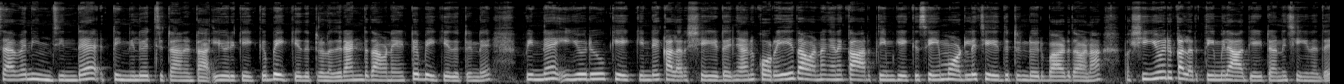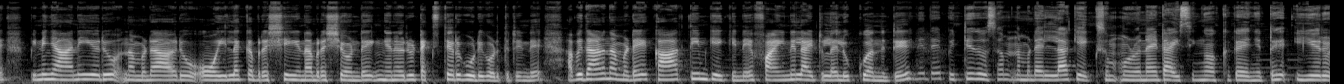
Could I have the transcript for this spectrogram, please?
സെവൻ ഇഞ്ചിന്റെ ടിന്നിൽ വെച്ചിട്ടാണ് കേട്ടോ ഈ ഒരു കേക്ക് ബേക്ക് ചെയ്തിട്ടുള്ളത്. രണ്ട് തവണയായിട്ട് ബേക്ക് ചെയ്തിട്ടുണ്ട്. പിന്നെ ഈ ഒരു കേക്കിന്റെ കളർ ഷെയ്ഡ്. ഞാൻ കുറേ തവണ ഇങ്ങനെ car theme cake same model ചെയ്തിട്ടുണ്ട് ഒരുപാട് തവണ. പക്ഷേ ഈ ഒരു കളർ തീമിൽ ആദ്യമായിട്ടാണ് ചെയ്യുന്നത്. പിന്നെ ഞാൻ ഈ ഒരു നമ്മുടെ ആ ഒരു ഓയിലൊക്കെ ബ്രഷ് ചെയ്യുന്ന ബ്രഷ് കൊണ്ട് ഇങ്ങനെ ഒരു ടെക്സ്ചർ കൂടി കൊടുത്തിട്ടുണ്ട്. അപ്പോൾ ഇതാണ് നമ്മുടെ കാർ തീം കേക്കിന്റെ ഫൈനൽ ആയിട്ടുള്ള ലുക്ക് വന്നിട്ട്. ഇത് പിറ്റേ ദിവസം നമ്മുടെ എല്ലാ കേക്ക്സും മുഴുവനായിട്ട് ഐസിങ്ങും ഒക്കെ കഴിഞ്ഞിട്ട് ഈ ഒരു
